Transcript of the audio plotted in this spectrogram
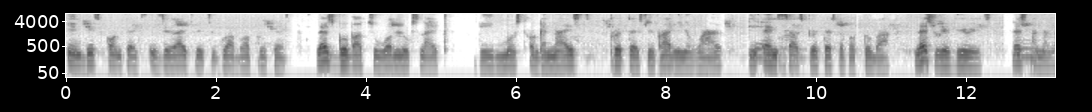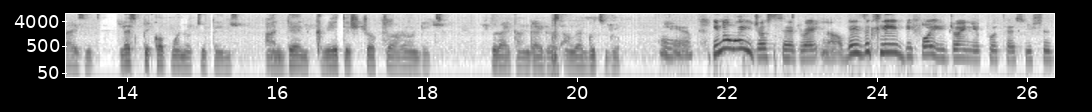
in this context is the right way to go about protest? Let's go back to what looks like the most organized protest we've had in a while, the Yeah. EndSARS protest of October. Let's review it. Let's mm. analyze it. Let's pick up one or two things and then create a structure around it so that it can guide us and we're good to go. Yeah. You know what you just said right now? Basically, before you join a protest, you should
